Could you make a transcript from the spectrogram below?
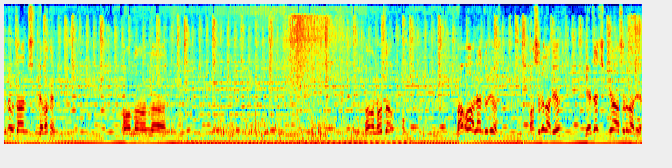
Bu Nur Dağı'nın üstünde bakın. Allah Allah. Halen duruyor. Asılı kalıyor. Yerden çıkıyor asılı kalıyor.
